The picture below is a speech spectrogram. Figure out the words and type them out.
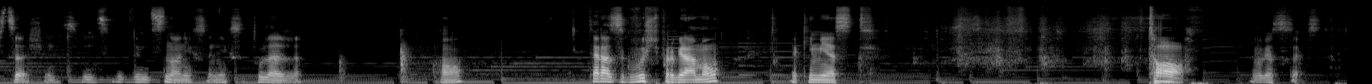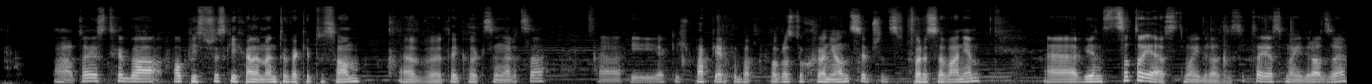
czy coś, więc, więc, więc no, niech se, niech se tu leży. O. Teraz gwóźdź programu, jakim jest to. W ogóle co to jest? A, to jest chyba opis wszystkich elementów, jakie tu są e, w tej kolekcjonerce i jakiś papier chyba po prostu chroniący przed porysowaniem. E, więc co to jest, moi drodzy? Co to jest, moi drodzy?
